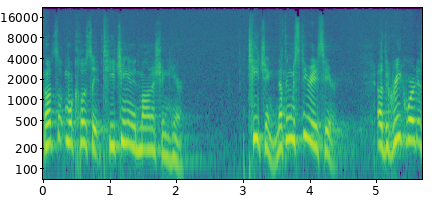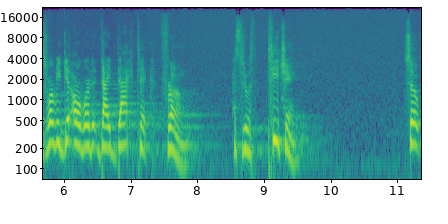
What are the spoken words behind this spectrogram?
Now let's look more closely at teaching and admonishing here. Teaching, nothing mysterious here. Uh, the Greek word is where we get our word didactic from has to do with teaching. So,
